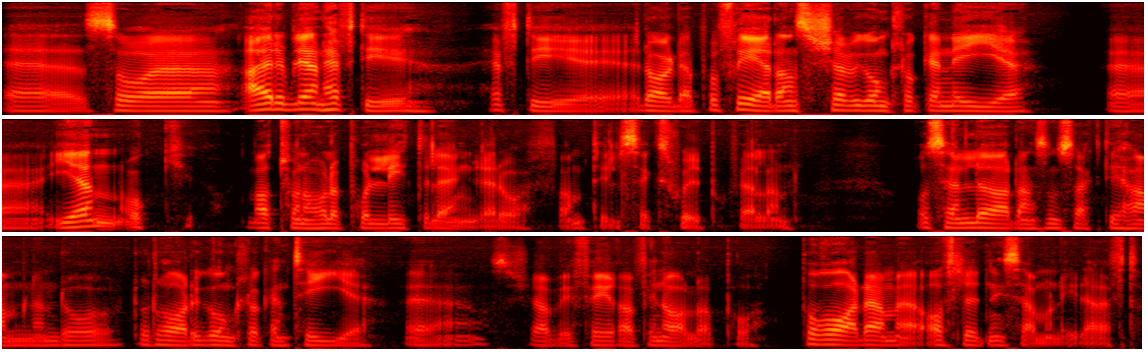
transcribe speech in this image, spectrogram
Eh, så eh, det blir en häftig, häftig dag där. På fredagen så kör vi igång klockan nio eh, igen och matcherna håller på lite längre då fram till 6-7 på kvällen. Och sen lördagen som sagt i hamnen, då, då drar det igång klockan 10. Eh, så kör vi fyra finaler på, på rad där med avslutningsceremoni därefter.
